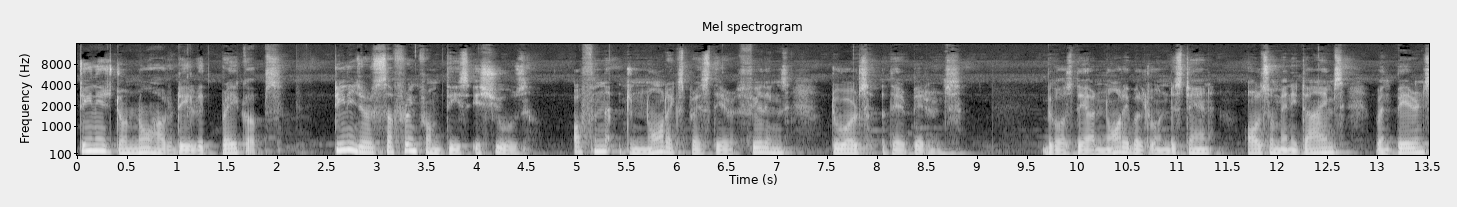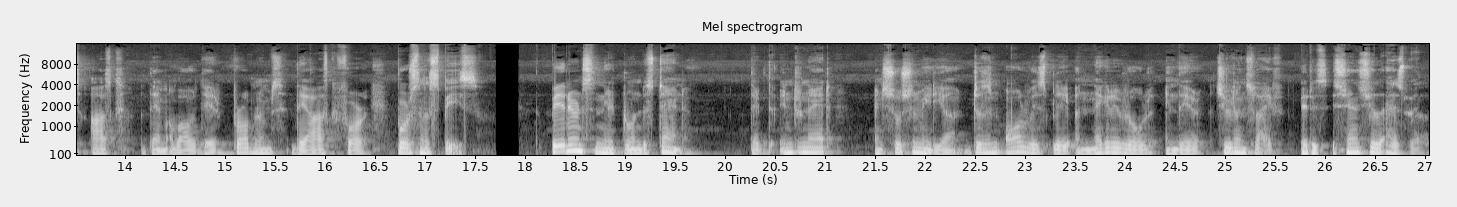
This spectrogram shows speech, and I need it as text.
Teenagers don't know how to deal with breakups. Teenagers suffering from these issues often do not express their feelings towards their parents because they are not able to understand. Also, many times when parents ask them about their problems, they ask for personal space. The parents need to understand that the internet and social media doesn't always play a negative role in their children's life. It is essential as well.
